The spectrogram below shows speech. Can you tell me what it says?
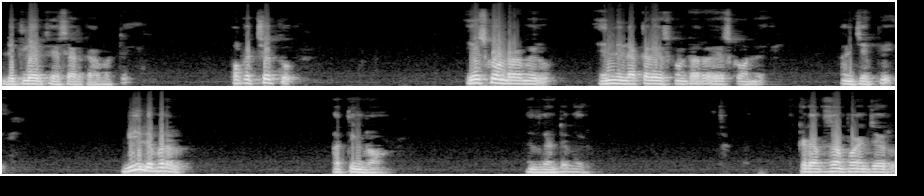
డిక్లేర్ చేశారు కాబట్టి ఒక చెక్కు వేసుకోండిరా మీరు. ఎన్ని లెక్కలు వేసుకుంటారో వేసుకోండి అని చెప్పి బీ లిబరల్ నథింగ్ రాంగ్ ఎందుకంటే మీరు ఇక్కడ ఎంత సంపాదించారు?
